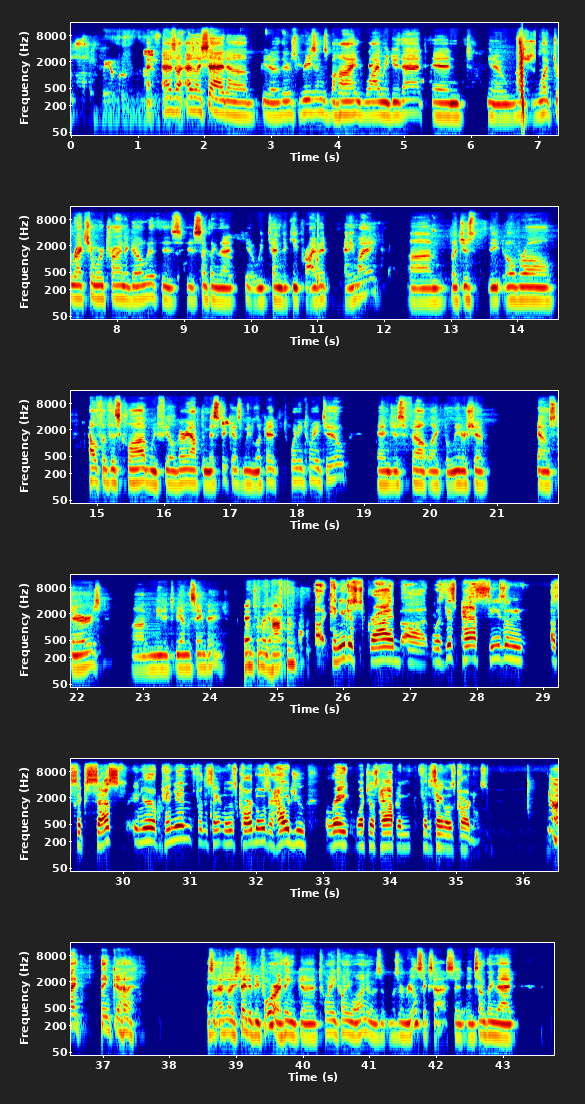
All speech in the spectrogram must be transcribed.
as I, as I said, uh, you know, there's reasons behind why we do that, and you know, what direction we're trying to go with is is something that you know we tend to keep private anyway. Um, but just the overall health of this club, we feel very optimistic as we look at 2022, and just felt like the leadership downstairs um, needed to be on the same page. Benjamin Hochman? Uh, can you describe, uh, was this past season a success in your opinion for the St. Louis Cardinals, or how would you rate what just happened for the St. Louis Cardinals? Yeah, I think, uh, as, as I stated before, I think uh, 2021 it was was a real success and, and something that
